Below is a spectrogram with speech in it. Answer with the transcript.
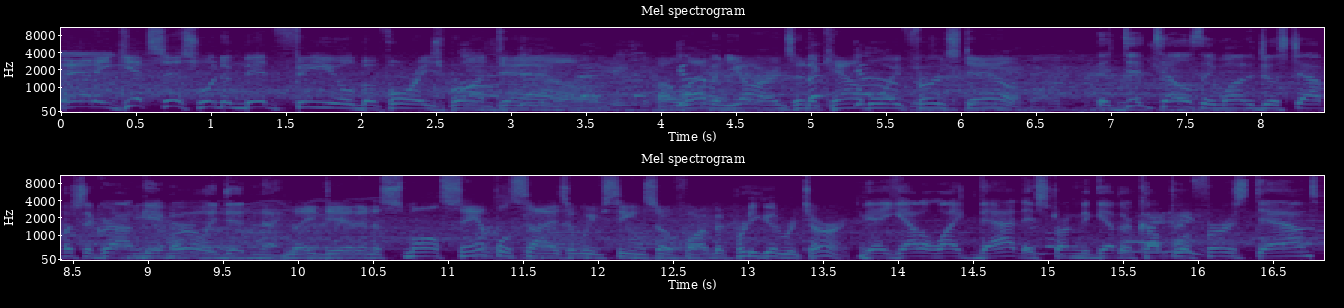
And he gets this one to midfield before he's brought down. 11 yards and a Cowboy first down. They did tell us they wanted to establish the ground game early, didn't they? They did in a small sample size that we've seen so far, but pretty good return. Yeah, you got to like that. They've strung together a couple of first downs,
